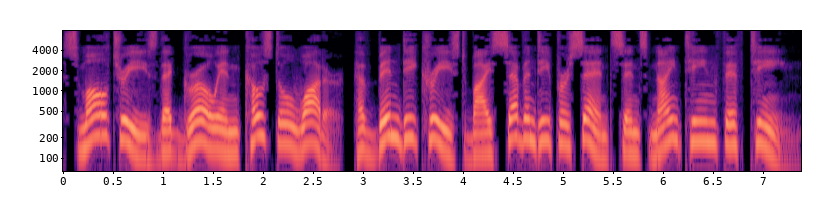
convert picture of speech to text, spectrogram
small trees that grow in coastal water, have been decreased by 70% since 1915.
